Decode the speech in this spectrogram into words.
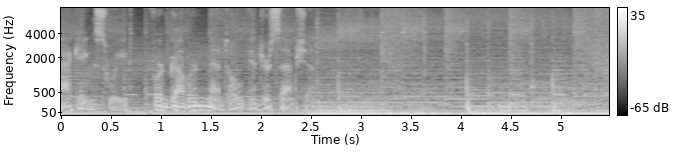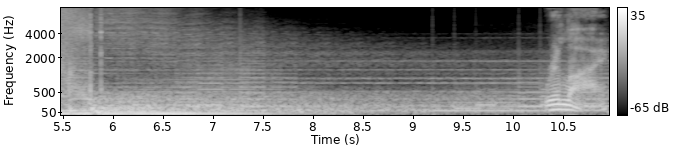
Hacking suite for governmental interception. Rely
